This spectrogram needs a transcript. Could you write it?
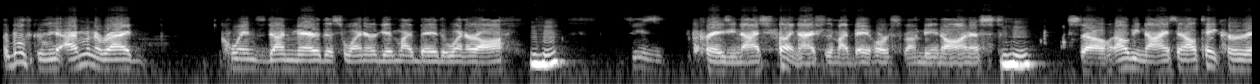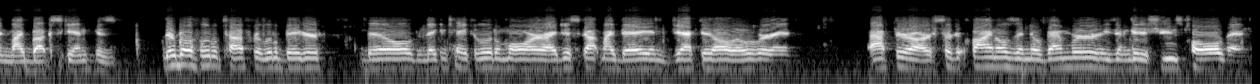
they're both great. I'm gonna ride Quinn's Dunmare this winter. Give my bay the winter off. Mhm. She's crazy nice. She's probably nicer than my bay horse, if I'm being honest. Mhm. So that'll be nice, and I'll take her in my buckskin because they're both a little tougher, a little bigger build, and they can take a little more. I just got my bay injected all over, and after our circuit finals in November, he's gonna get his shoes pulled and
